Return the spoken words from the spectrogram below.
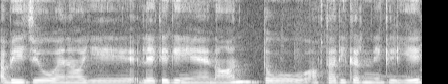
अभी जो है ना ये लेके गए हैं नान तो अफ्तारी करने के लिए।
